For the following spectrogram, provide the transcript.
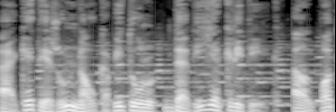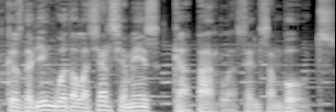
Aquest és un nou capítol de Dia Crític, el podcast de llengua de la xarxa més que parla sense embots.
